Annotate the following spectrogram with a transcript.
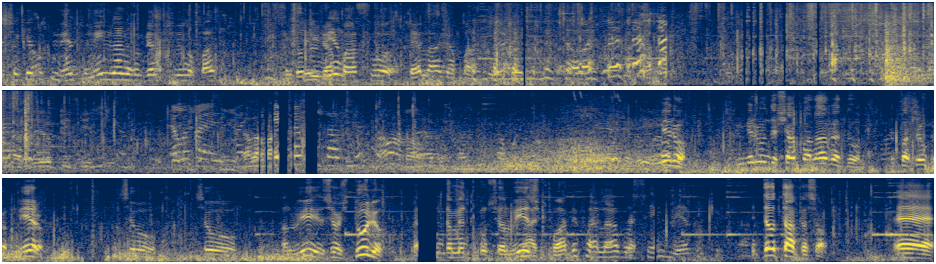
Isso aqui é documento, nem lá no governo que não faz. Estão Você já dormindo. passou, até lá já passou. O pedido. Ela vai. Primeiro, primeiro vamos deixar a palavra do, do patrão campeiro, seu, seu Aloysio, seu Estúlio, juntamente com o seu Mas Luiz. pode falar você mesmo. Que... Então tá, pessoal. É,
